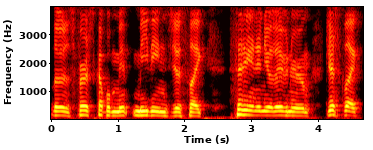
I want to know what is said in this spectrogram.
those first couple me- meetings, just like sitting in your living room, just like,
